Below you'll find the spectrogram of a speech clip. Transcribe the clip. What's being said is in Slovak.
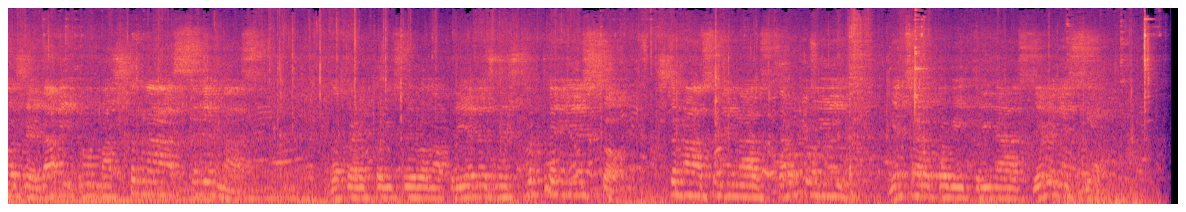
pretože daný Brun má 14-17, zatiaľ ktorý na priebežné štvrté miesto, 14-17 celkový, necelkový 13-90.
